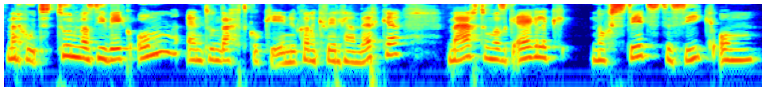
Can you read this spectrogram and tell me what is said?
maar goed, toen was die week om en toen dacht ik, oké, nu kan ik weer gaan werken. Maar toen was ik eigenlijk nog steeds te ziek om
